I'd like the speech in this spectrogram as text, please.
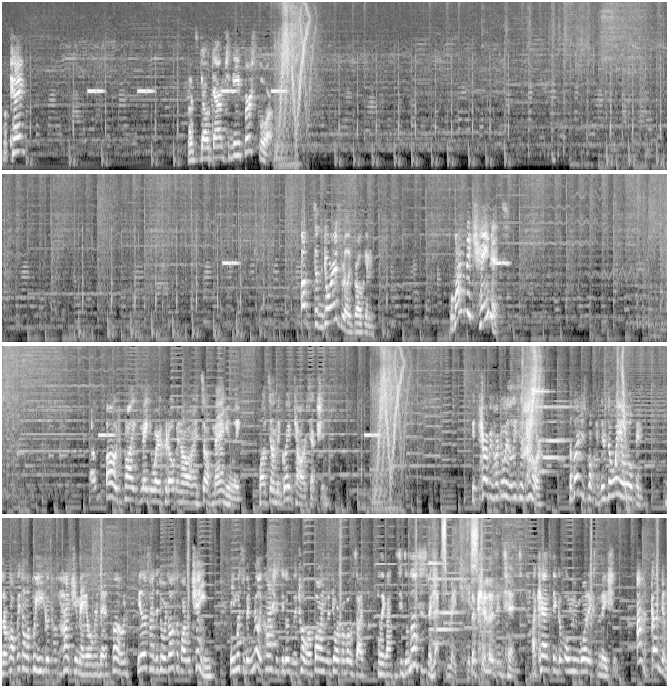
Okay. Let's go down to the first floor. Oh, so the door is really broken. Well, why would they chain it? Oh, to probably make it where it could open all on itself manually, while it's on the Grape Tower section. It's terribly hard door that leads to the tower. The ledge is broken, there's no way it'll open. As I recall, based on what Fuyuhiko told Hajime over the phone, the other side of the door is also barred with chains. He must have been really cautious to go through the trouble of barring the door from both sides, until they got to see the little suspicious. Let's make history. The killer's intent. I can't think of only one explanation. Ah, Gundham!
